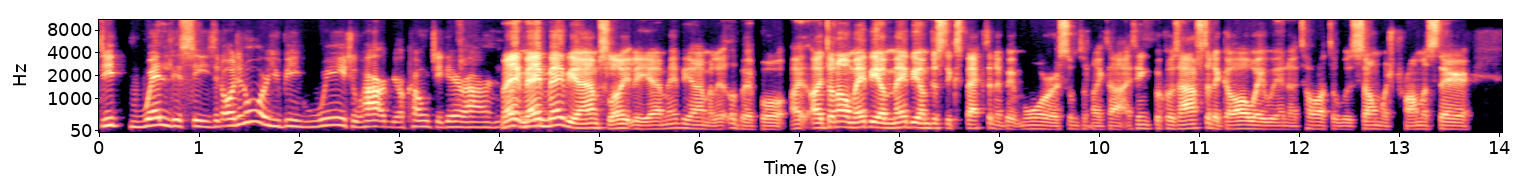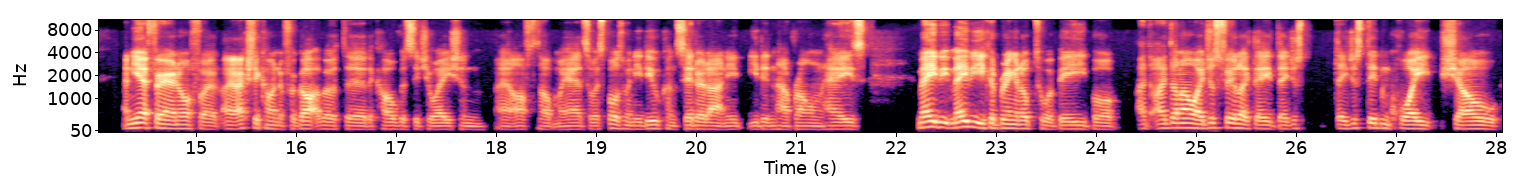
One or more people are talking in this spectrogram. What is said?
did well this season. I don't know, are you being way too hard on your county there, Aaron? Maybe, maybe, maybe I am slightly, yeah, maybe I am a little bit, but I, I don't know. Maybe I'm maybe I'm just expecting a bit more or something like that. I think because after the Galway win, I thought there was so much promise there. And yeah, fair enough. I, I actually kind of forgot about the, the COVID situation uh, off the top of my head. So I suppose when you do consider that and you, you didn't have Ronan Hayes, maybe maybe you could bring it up to a B, but I, I don't know. I just feel like they they just they just didn't quite show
